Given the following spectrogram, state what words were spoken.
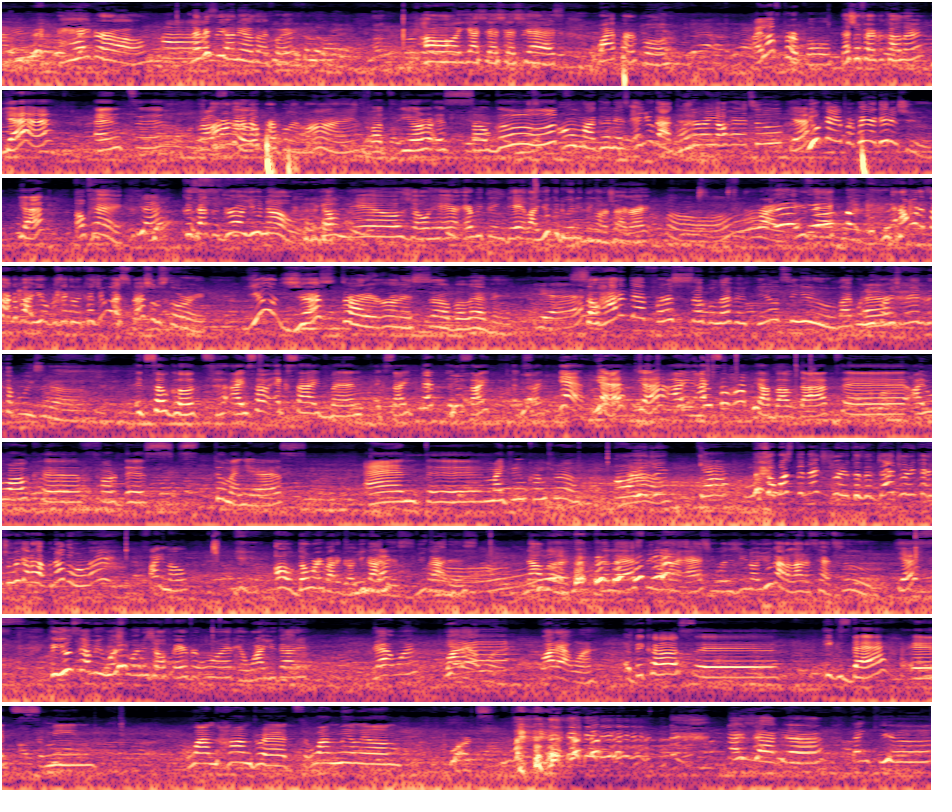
Hey girl. Hi. Let me see your nails right quick. Oh yes, yes, yes, yes. White purple. I love purple. That's your favorite color? Yeah, and uh, I don't have no purple in mine. But your is so good. Oh my goodness. And you got glitter in your hair too? Yeah. You came prepared, didn't you? Yeah, Okay. Yeah. Cause as a girl, you know, your nails, your hair, everything dead. Like you could do anything on the track, right? Aww. Right, exactly. and I want to talk about you in particular because you have a special story. You just started running sub 11. Yeah. So how did that first sub 11 feel to you? Like when you Uh, first ran it a couple weeks ago? It's so good. I saw excitement. Excited? Excited? Excited? Yeah, yeah, yeah. I, I'm so happy about that. Uh, I work uh, for this too many years. And uh, my dream come true. Oh, your Now. dream? Yeah. So what's the next dream? Because if that dream came true, we have another one, right? Final. Oh, don't worry about it, girl. You got Yeah. this. You got this. Now look, the last thing I want to ask you is, you know, you got a lot of tattoos. Yes? Can you tell me which one is your favorite one and why you got it? That one? Why that one? Why that one? Because uh, it's mean 100, 1 million words. nice job, girl. Thank you.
